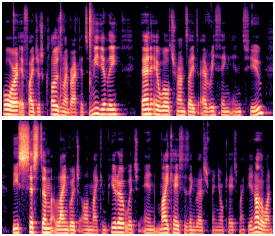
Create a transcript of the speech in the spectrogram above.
or if I just close my brackets immediately then it will translate everything into the system language on my computer, which in my case is English, in your case might be another one.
